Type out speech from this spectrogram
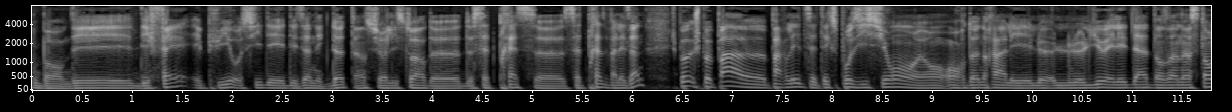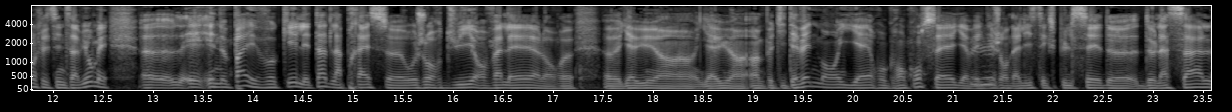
Bon, des, des, faits et puis aussi des, des anecdotes hein, sur l'histoire de, de, cette presse, euh, cette presse valaisanne. Je peux, je peux pas euh, parler de cette exposition. Euh, on, redonnera les, le, lieu et les dates dans un instant, Christine Savio, mais et, et, ne pas évoquer l'état de la presse aujourd'hui en Valais. Alors, il y a eu un, il y a eu un, un, petit événement hier au Grand Conseil avec mhm. des journalistes expulsés de, de la salle.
